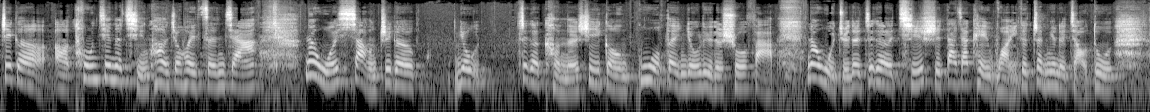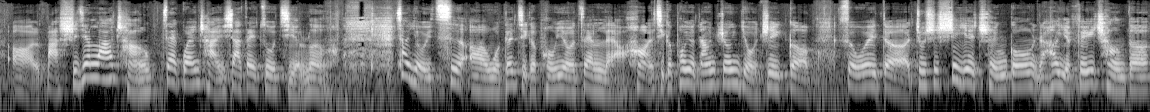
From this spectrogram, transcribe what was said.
这个呃通奸的情况就会增加，那我想这个有。这个可能是一个过分忧虑的说法。那我觉得这个其实大家可以往一个正面的角度，呃，把时间拉长，再观察一下，再做结论。像有一次，呃，我跟几个朋友在聊哈，几个朋友当中有这个所谓的就是事业成功，然后也非常的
